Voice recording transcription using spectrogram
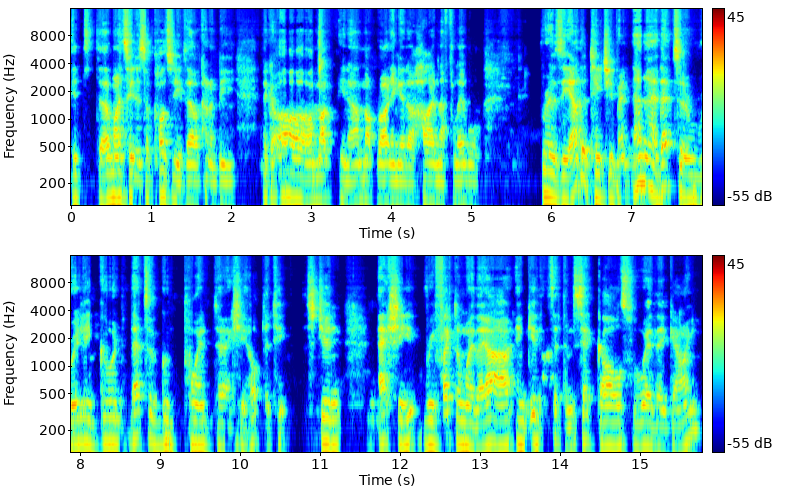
It's they won't see it as a positive. They'll kind of be they go, "Oh, I'm not. You know, I'm not writing at a high enough level." Whereas the other teacher went, "No, no, that's a really good. That's a good point to actually help the te- student actually reflect on where they are and give let them set goals for where they're going."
